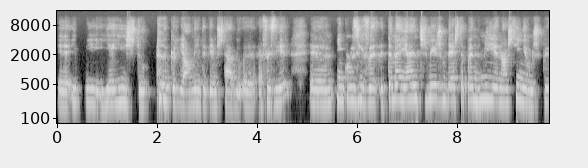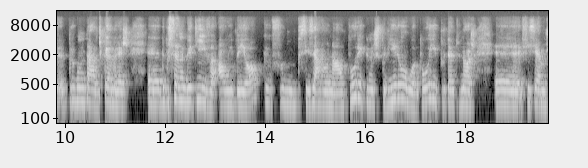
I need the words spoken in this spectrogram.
Uh, e, e, é isto que realmente temos estado uh, a fazer, inclusive também antes mesmo desta pandemia nós tínhamos perguntado às câmaras eh, de pressão negativa ao IPO, que precisavam na altura e que nos pediram o apoio, e portanto nós eh, fizemos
